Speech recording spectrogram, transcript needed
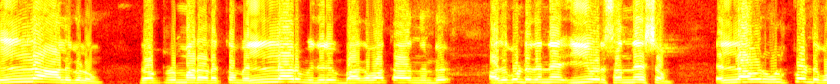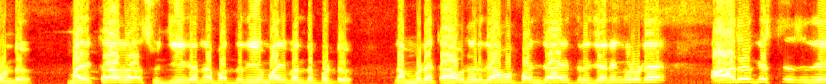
എല്ലാ ആളുകളും ഡോക്ടർമാരടക്കം എല്ലാവരും ഇതിൽ ഭാഗവാക്കാകുന്നുണ്ട് അതുകൊണ്ട് തന്നെ ഈ ഒരു സന്ദേശം എല്ലാവരും ഉൾക്കൊണ്ടുകൊണ്ട് മഴക്കാല ശുചീകരണ പദ്ധതിയുമായി ബന്ധപ്പെട്ട് നമ്മുടെ കാവനൂർ ഗ്രാമപഞ്ചായത്തിലെ ജനങ്ങളുടെ ആരോഗ്യസ്ഥിതി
